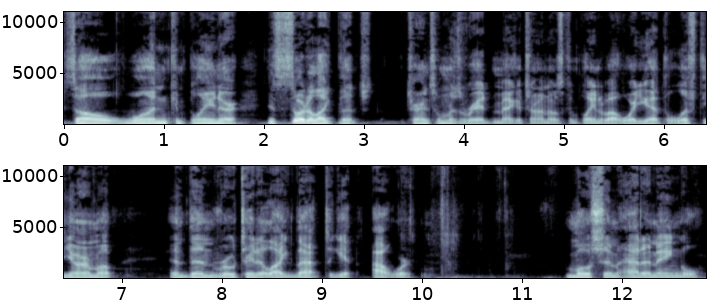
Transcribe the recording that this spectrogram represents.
So one complainer, it's sort of like the Transformers Red Megatron I was complaining about, where you have to lift the arm up and then rotate it like that to get outward. Motion at an angle.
